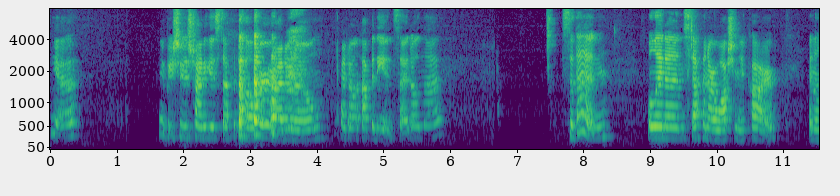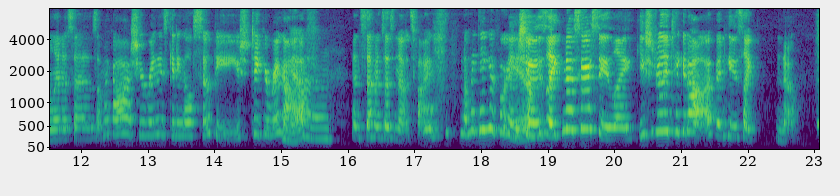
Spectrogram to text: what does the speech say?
Yeah. Maybe she was trying to get Stefan to help her. I don't know. I don't have any insight on that. So then, Elena and Stefan are washing a car, and Elena says, "Oh my gosh, your ring is getting all soapy. You should take your ring off." Yeah. And Stefan says, "No, it's fine." Let me take it for And you. she was like, "No, seriously, like you should really take it off." And he's like, "No."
